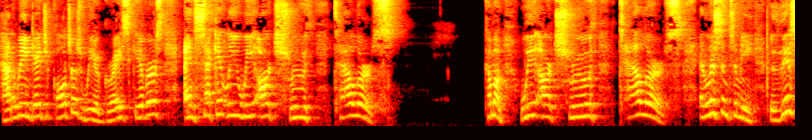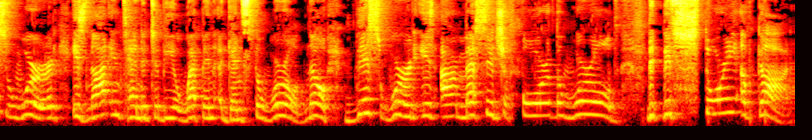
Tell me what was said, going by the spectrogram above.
how do we engage in cultures? We are grace givers. And secondly, we are truth tellers. Come on, we are truth tellers. And listen to me, this word is not intended to be a weapon against the world. No, this word is our message for the world. This story of God,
